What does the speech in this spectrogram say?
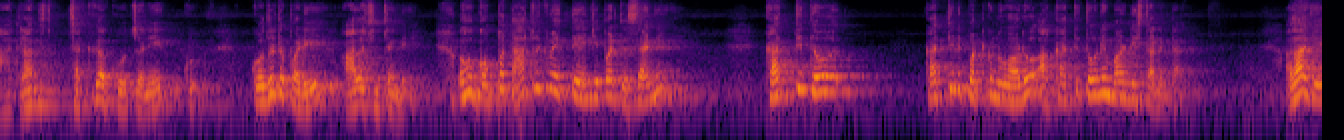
ఆ తర్వాత చక్కగా కూర్చొని కుదుటపడి ఆలోచించండి. ఒక గొప్ప తాత్వికవేత్త ఏం చెప్పాడు తెలుసా అండి? కత్తితో కత్తిని పట్టుకున్నవాడు ఆ కత్తితోనే మరణిస్తాడంట. అలాగే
